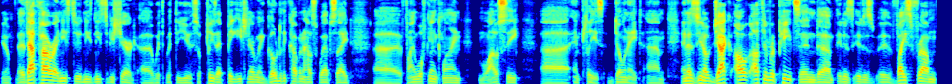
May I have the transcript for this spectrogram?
you know that power needs to needs, needs to be shared uh, with with the youth. So please, I beg each and everyone go to the Covenant House website, uh, find Wolfgang Klein, Mwausi, uh, and please donate. Um, and as you know, Jack often repeats, and uh, it is it is advice from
